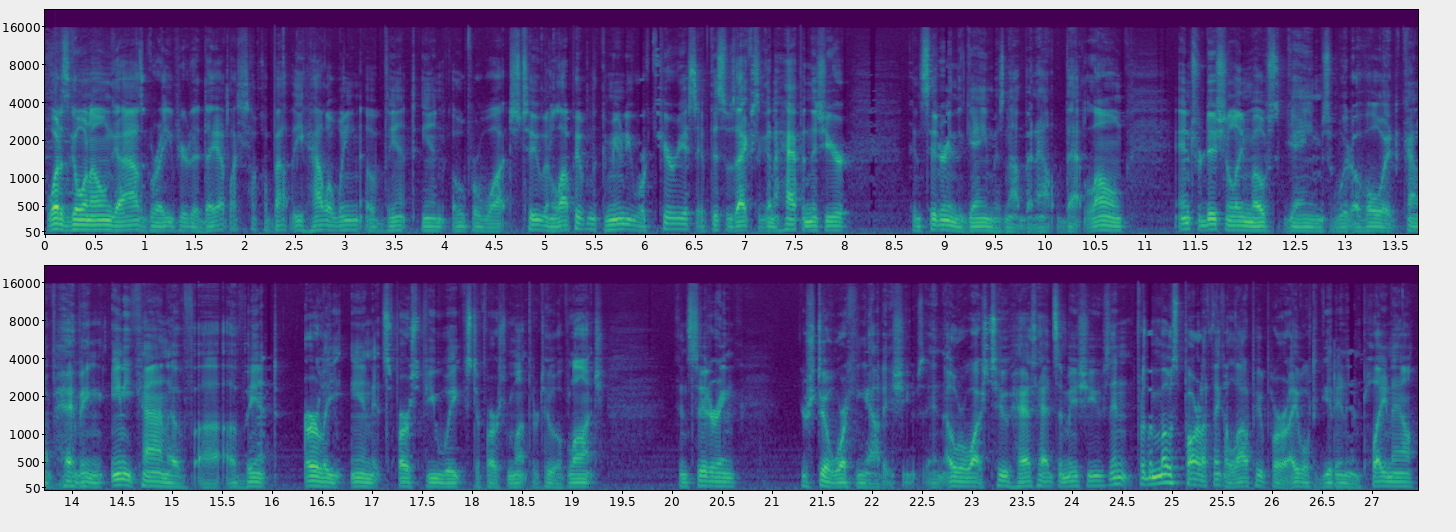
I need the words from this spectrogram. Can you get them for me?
What is going on, guys? Grave here today. I'd like to talk about the Halloween event in Overwatch 2. And a lot of people in the community were curious if this was actually going to happen this year, considering the game has not been out that long. And traditionally, most games would avoid kind of having any kind of uh, event early in its first few weeks to first month or two of launch, considering you're still working out issues. And Overwatch 2 has had some issues. And for the most part, I think a lot of people are able to get in and play now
